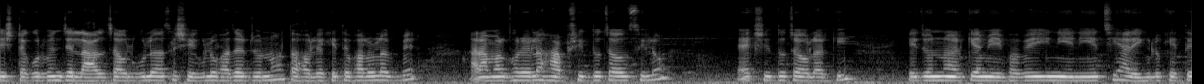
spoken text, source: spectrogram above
চেষ্টা করবেন যে লাল চাউলগুলো আছে সেগুলো ভাজার জন্য, তাহলে খেতে ভালো লাগবে। আর আমার ঘরে হলো হাফ সিদ্ধ চাউল ছিল, এক সিদ্ধ চাউল আর কি। এই জন্য আর কি আমি এইভাবেই নিয়ে নিয়েছি আর এগুলো খেতে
